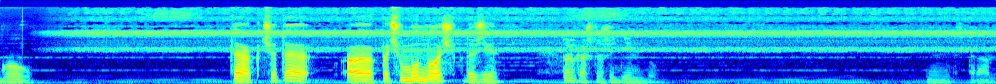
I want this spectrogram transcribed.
Гоу. Так, что-то... а почему ночь? Подожди. Только что же день был. М, странно.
